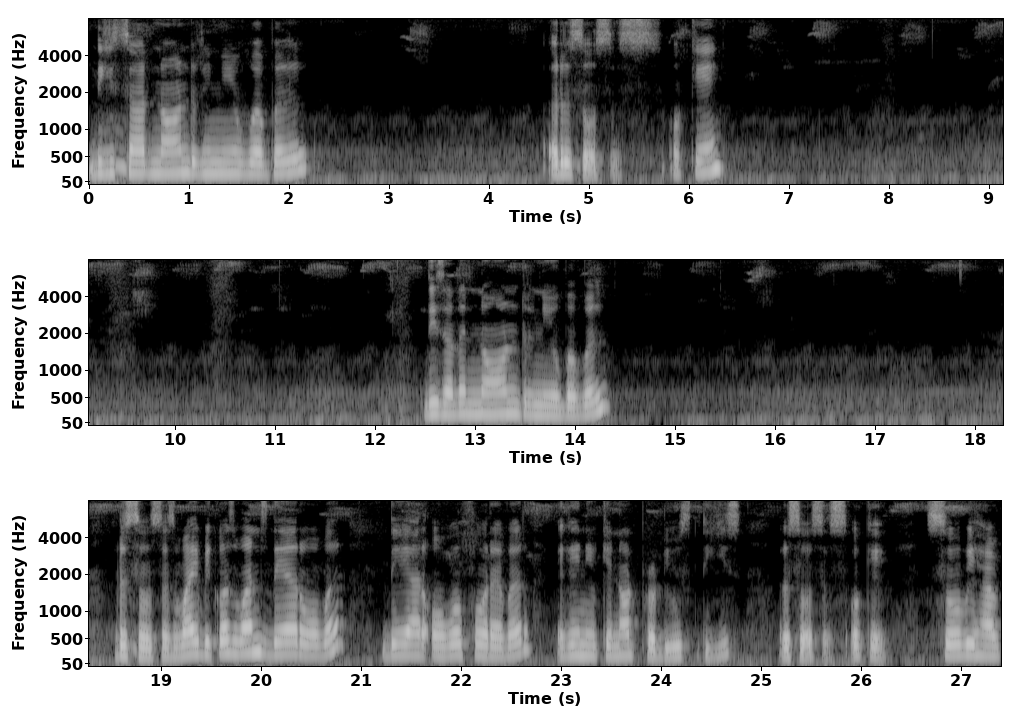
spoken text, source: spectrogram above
these are non renewable resources okay these are the non renewable resources. Why? Because once they are over they are over forever. Again you cannot produce these resources. Okay. So we have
